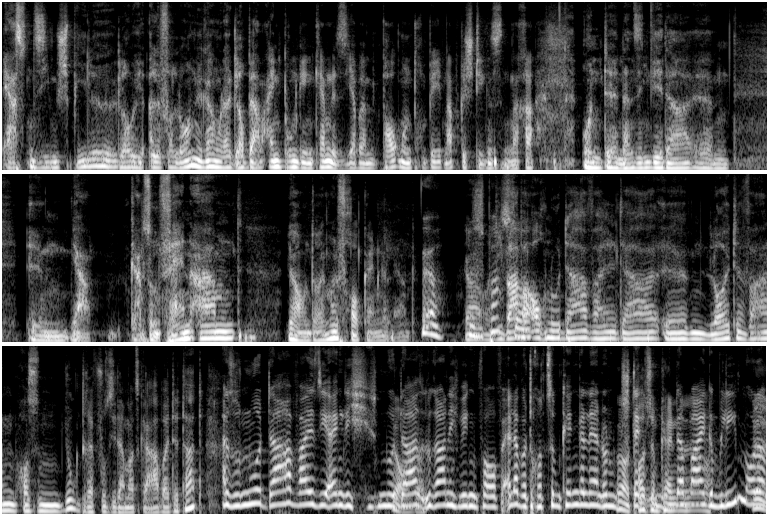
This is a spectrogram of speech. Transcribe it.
ersten sieben Spiele, glaube ich, alle verloren gegangen. Oder glaube, wir haben einen Punkt gegen Chemnitz, die aber mit Pauken und Trompeten abgestiegen sind nachher. Und äh, dann sind wir da, ähm, ähm, ja, gab so einen Fanabend. Ja, und da habe ich meine Frau kennengelernt. Ja. Ja, Das und die war aber doch. auch nur da, weil da ähm, Leute waren aus dem Jugendtreff, wo sie damals gearbeitet hat. Also nur da, weil sie eigentlich nur Ja, da, ja. gar nicht wegen VfL, aber trotzdem kennengelernt und Ja, trotzdem kennengelernt, dabei geblieben? Oder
